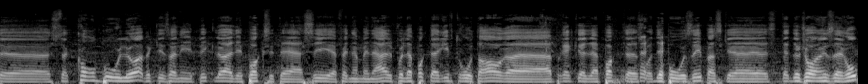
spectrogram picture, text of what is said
euh, ce combo-là avec les Olympiques, là, à l'époque, c'était assez phénoménal. Il fallait pas que tu arrives trop tard euh, après que la POC soit déposée parce que c'était déjà 1-0.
